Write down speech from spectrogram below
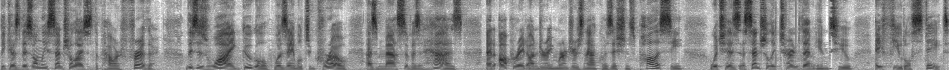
because this only centralizes the power further. This is why Google was able to grow as massive as it has and operate under a mergers and acquisitions policy, which has essentially turned them into a feudal state.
